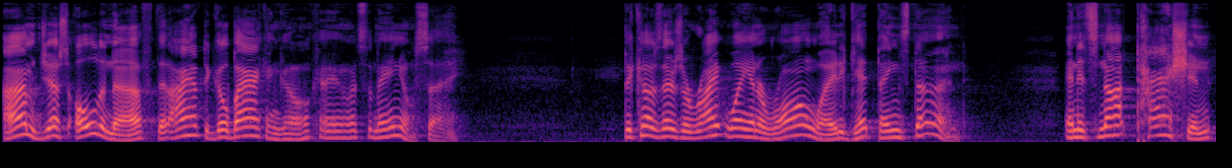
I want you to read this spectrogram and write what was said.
I'm just old enough that I have to go back and go, okay, what's the manual say? Because there's a right way and a wrong way to get things done. And it's not passion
